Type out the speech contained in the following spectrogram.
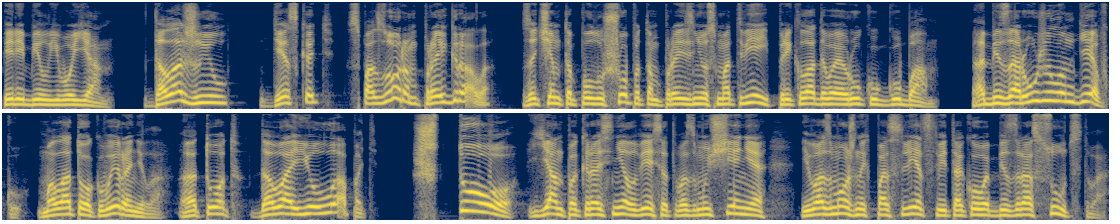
перебил его Ян. Доложил. Дескать, с позором проиграла. Зачем-то полушепотом произнес Матвей, прикладывая руку к губам. Обезоружил он девку, молоток выронила, а тот давай ее лапать. Что? Ян покраснел весь от возмущения и возможных последствий такого безрассудства.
